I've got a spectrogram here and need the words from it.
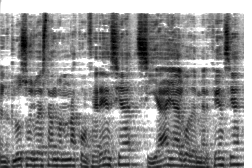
Incluso yo estando en una conferencia, si hay algo de emergencia,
